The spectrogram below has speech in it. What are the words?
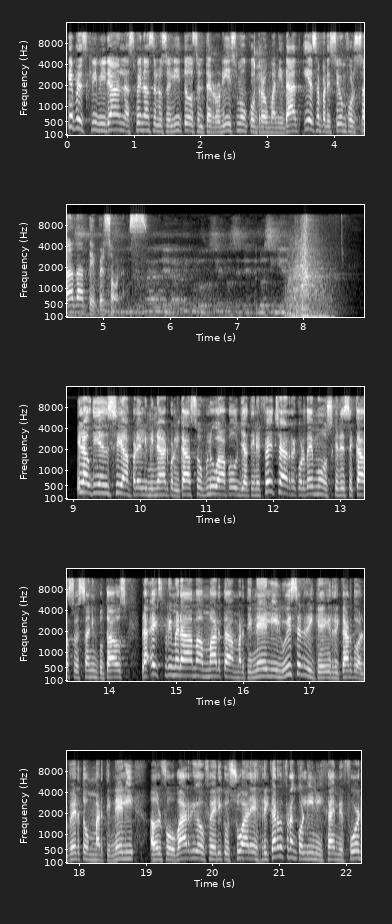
que prescribirán las penas de los delitos del terrorismo contra humanidad y desaparición forzada de personas. Y la audiencia preliminar por el caso Blue Apple ya tiene fecha. Recordemos que en ese caso están imputados la ex primera dama Marta Martinelli, Luis Enrique y Ricardo Alberto Martinelli, Adolfo Barrio, Federico Suárez, Ricardo Francolini, Jaime Ford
